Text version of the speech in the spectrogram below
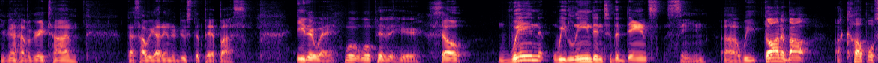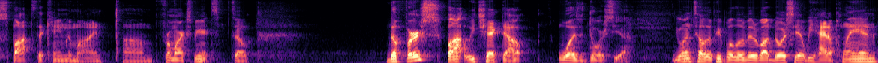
you're going to have a great time. That's how we got introduced to Pepas. Either way, we'll, we'll pivot here. So, when we leaned into the dance scene, uh, we thought about a couple spots that came to mind um, from our experience. So, the first spot we checked out was Dorsia. You want to tell the people a little bit about Dorsia? We had a plan.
